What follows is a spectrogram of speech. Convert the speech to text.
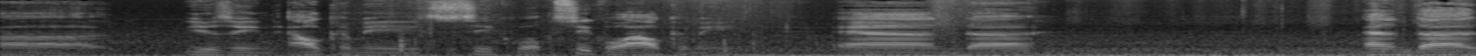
uh, using Alchemy SQL SQL Alchemy and uh, and uh,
